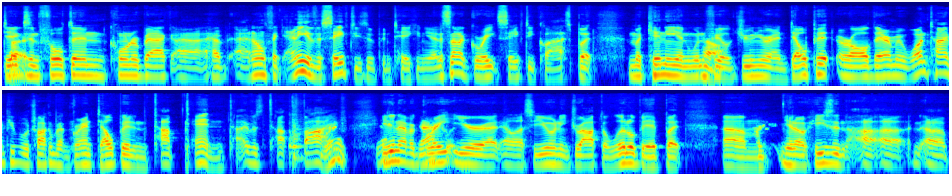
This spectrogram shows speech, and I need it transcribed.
Diggs Right. and Fulton, cornerback. Uh, have I don't think any of the safeties have been taken yet. It's not a great safety class, but McKinney and Winfield Jr. and Delpit are all there. I mean, one time people were talking about Grant Delpit in the top ten. It was top five. Right. he didn't have a great year at LSU, and he dropped a little bit. But um, you know, he's an, uh, uh, a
